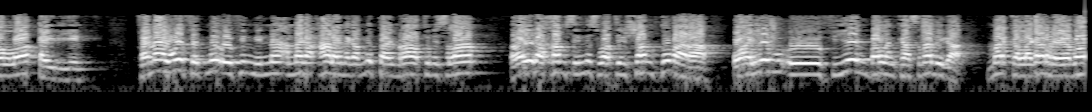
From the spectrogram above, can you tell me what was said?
oon loo qayliyin famaa wafad ma oofin minaa annaga xaalay naga mid tahay imra'atun islaam hayra khamsi niswatin shan dumara oo ayagu oofiyeen ballankaas nabiga marka laga reebo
